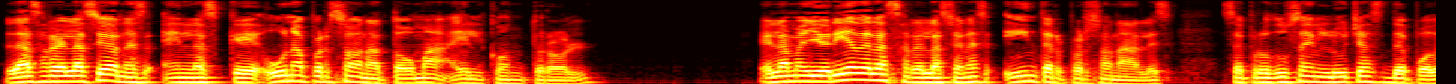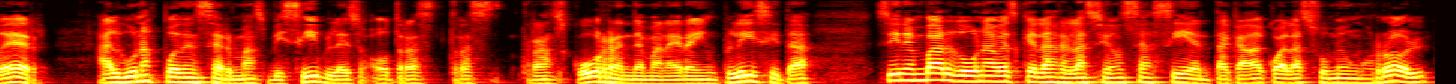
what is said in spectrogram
las relaciones en las que una persona toma el control. En la mayoría de las relaciones interpersonales se producen luchas de poder. Algunas pueden ser más visibles, otras transcurren de manera implícita. Sin embargo, una vez que la relación se asienta, cada cual asume un rol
